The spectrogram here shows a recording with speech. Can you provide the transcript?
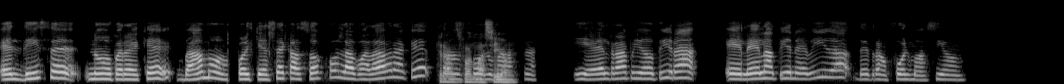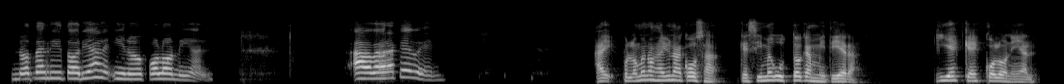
Él dice, no, pero es que, vamos, porque él se casó con la palabra que Transformación. Y él rápido tira, el ELA tiene vida de transformación, no territorial y no colonial. Habrá que ver. Hay, por lo menos hay una cosa que sí me gustó que admitiera, y es que es colonial.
